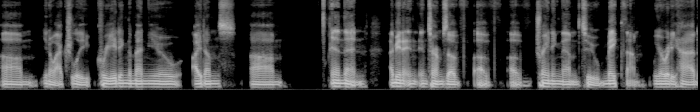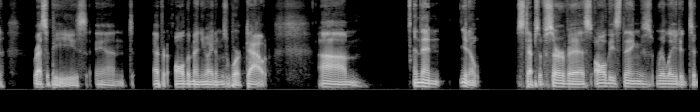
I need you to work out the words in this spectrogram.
Um, you know, actually creating the menu items, um, and then I mean, in, in terms of of of training them to make them. We already had recipes and every, all the menu items worked out. Um, and then, you know, steps of service, all these things related to,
